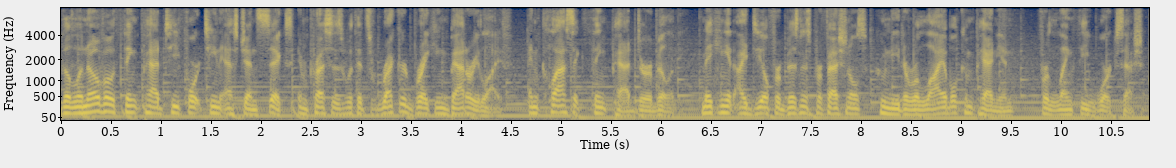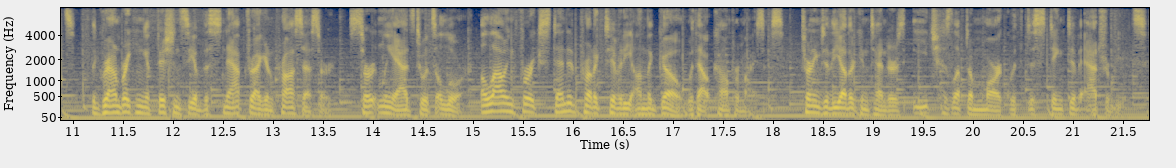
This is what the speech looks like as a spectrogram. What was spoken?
the Lenovo ThinkPad T14S Gen 6 impresses with its record-breaking battery life and classic ThinkPad durability. making it ideal for business professionals who need a reliable companion for lengthy work sessions. The groundbreaking efficiency of the Snapdragon processor certainly adds to its allure, allowing for extended productivity on the go without compromises. Turning to the other contenders, each has left a mark with distinctive attributes.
